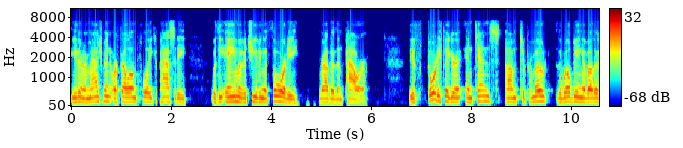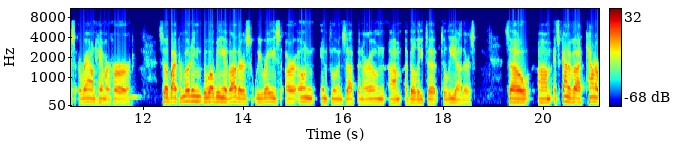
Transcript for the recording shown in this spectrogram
either in a management or fellow employee capacity, with the aim of achieving authority rather than power. The authority figure intends um, to promote the well-being of others around him or her. So by promoting the well-being of others, we raise our own influence up and our own um, ability to, to lead others. So um, it's kind of a counter,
